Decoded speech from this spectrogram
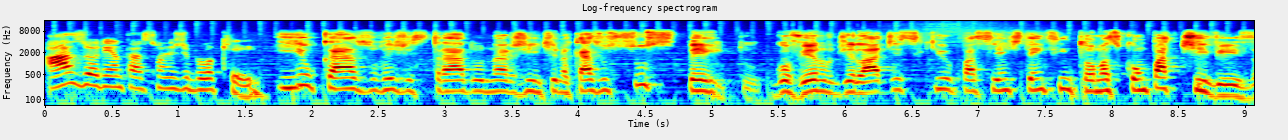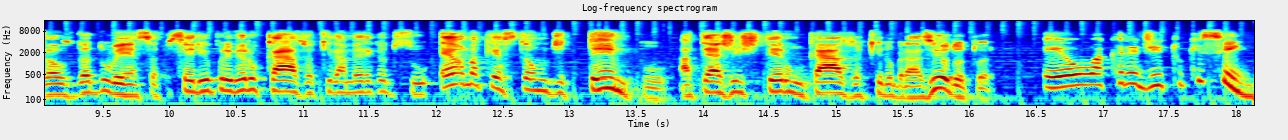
as orientações de bloqueio. E o caso registrado na Argentina, caso suspeito, o governo de lá disse que o paciente tem sintomas compatíveis possíveis aos da doença. Seria o primeiro caso aqui na América do Sul. É uma questão de tempo até a gente ter um caso aqui no Brasil, doutor? Eu acredito que sim.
